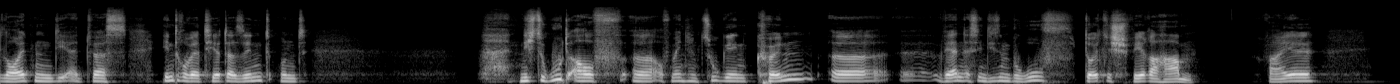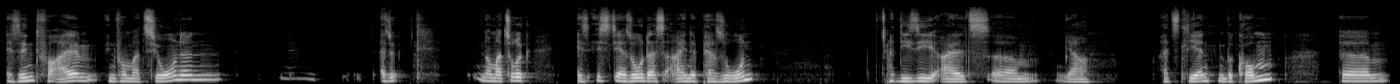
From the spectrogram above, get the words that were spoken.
Leuten, die etwas introvertierter sind und nicht so gut auf, äh, auf Menschen zugehen können, äh, werden es in diesem Beruf deutlich schwerer haben. Weil es sind vor allem Informationen, also nochmal zurück, es ist ja so, dass eine Person, die sie als, ähm, ja, als Klienten bekommen, ähm,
